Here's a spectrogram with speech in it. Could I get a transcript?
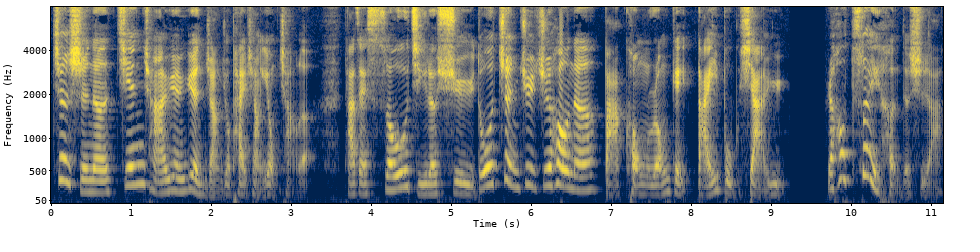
这时呢，监察院院长就派上用场了。他在搜集了许多证据之后呢，把孔融给逮捕下狱。然后最狠的是啊，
